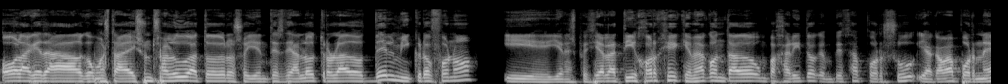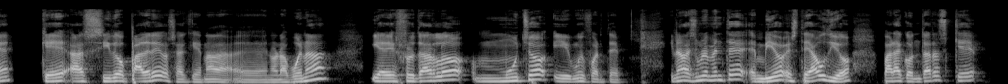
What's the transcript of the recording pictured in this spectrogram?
Hola, ¿qué tal? ¿Cómo estáis? Un saludo a todos los oyentes de al otro lado del micrófono y, en especial a ti, Jorge, que me ha contado un pajarito que empieza por su y acaba por ne, que has sido padre, o sea que nada, eh, enhorabuena y a disfrutarlo mucho y muy fuerte. Y nada, simplemente envío este audio para contaros que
